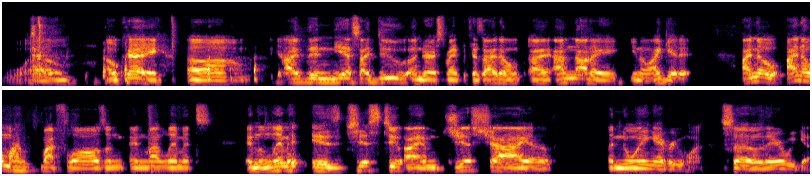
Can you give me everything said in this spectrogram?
Well, okay. Um, I then yes, I do underestimate because I don't. I, I'm not a. You know, I get it. I know. I know my my flaws and, and my limits, and the limit is just to I am just shy of annoying everyone. So there we go.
